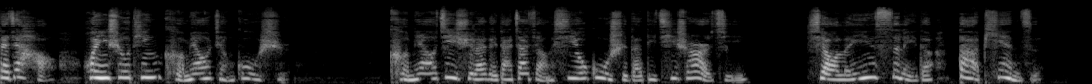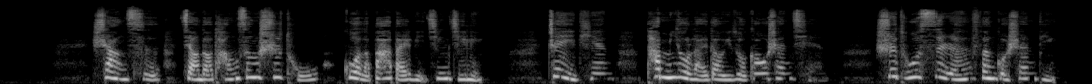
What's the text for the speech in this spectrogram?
大家好，欢迎收听可喵讲故事。可喵继续来给大家讲《西游故事》的第七十二集《小雷音寺里的大骗子》。上次讲到唐僧师徒过了八百里荆棘岭，这一天他们又来到一座高山前，师徒四人翻过山顶，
